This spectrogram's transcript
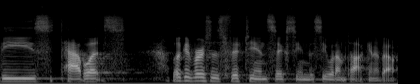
these tablets? Look at verses 15 and 16 to see what I'm talking about.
